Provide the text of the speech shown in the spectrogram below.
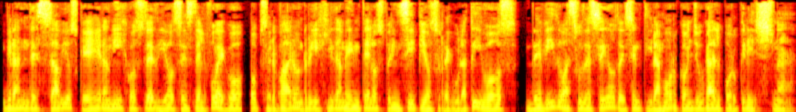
Grandes sabios que eran hijos de dioses del fuego, observaron rígidamente los principios regulativos, debido a su deseo de sentir amor conyugal por Krishna.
